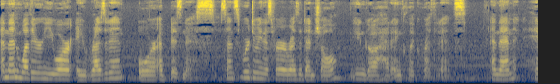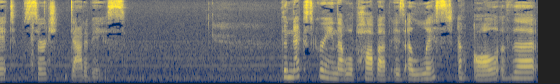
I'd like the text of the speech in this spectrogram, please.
and then whether you are a resident or a business. Since we're doing this for a residential, you can go ahead and click residence. And then hit search database. The next screen that will pop up is a list of all of the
